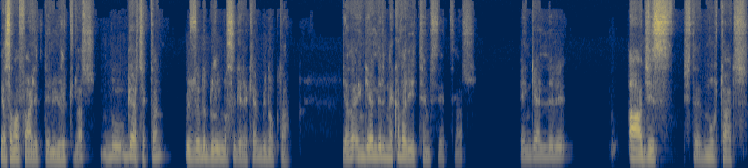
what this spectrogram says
yasama faaliyetlerini yürüttüler. Bu gerçekten üzerinde durulması gereken bir nokta. Ya da engelleri ne kadar iyi temsil ettiler. Engelleri aciz, işte muhtaç,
